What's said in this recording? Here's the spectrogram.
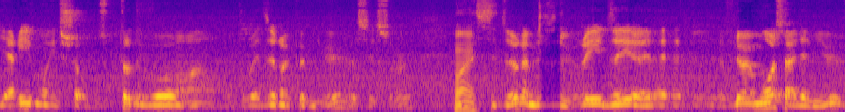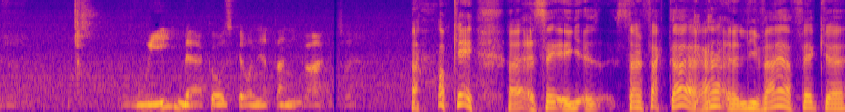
il arrive moins de choses. Tout va, on pourrait dire, un peu mieux, là, c'est sûr. Ouais. C'est dur à mesurer, dire, euh, il y a un mois, ça allait mieux. Oui, mais à cause qu'on est en hiver. Tu sais. OK. Euh, c'est un facteur. Hein? L'hiver fait que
